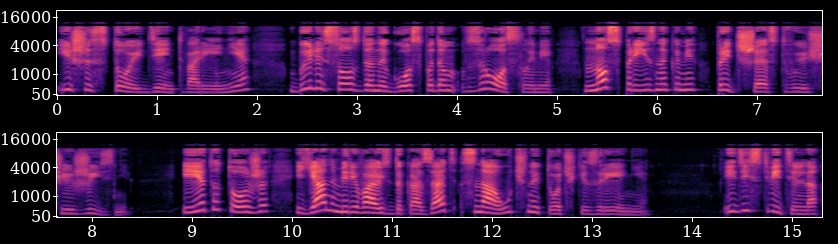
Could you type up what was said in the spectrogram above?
и шестой день творения, были созданы Господом взрослыми, но с признаками предшествующей жизни. И это тоже я намереваюсь доказать с научной точки зрения. И действительно,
